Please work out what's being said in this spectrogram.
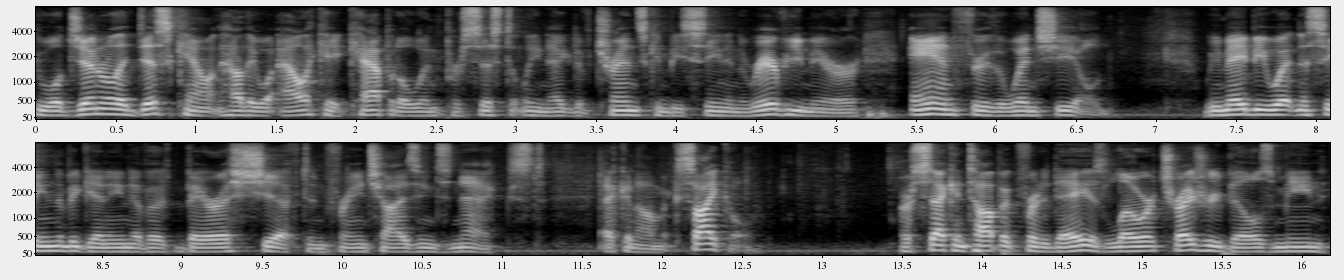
will generally discount how they will allocate capital when persistently negative trends can be seen in the rearview mirror and through the windshield. We may be witnessing the beginning of a bearish shift in franchising's next economic cycle. Our second topic for today is lower treasury bills mean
